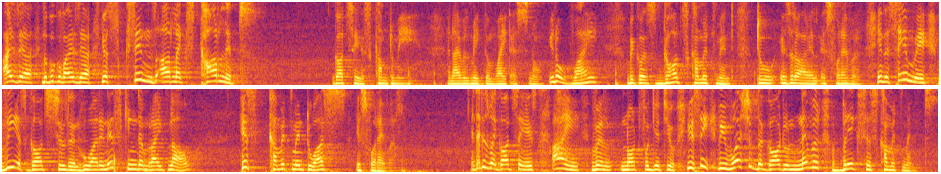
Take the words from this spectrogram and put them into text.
Isaiah, the book of Isaiah, your sins are like scarlet. God says, Come to me, and I will make them white as snow. You know why? Because God's commitment to Israel is forever. In the same way, we as God's children who are in His kingdom right now, his commitment to us is forever. And that is why God says, I will not forget you. You see, we worship the God who never breaks his commitment.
